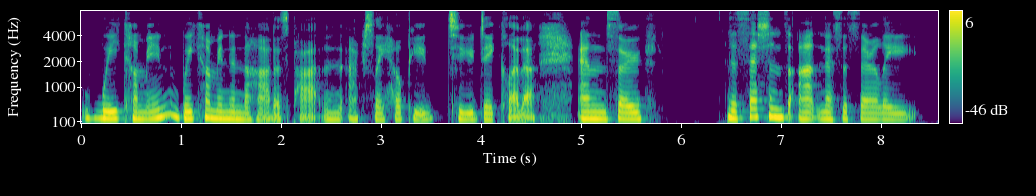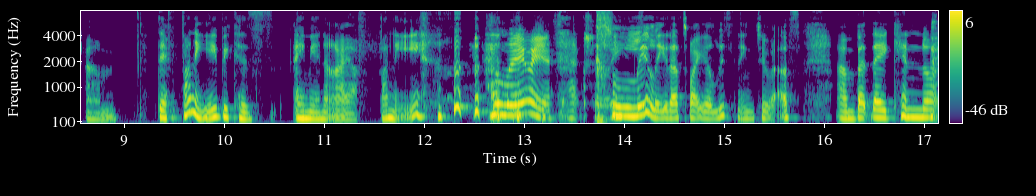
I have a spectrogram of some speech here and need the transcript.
we come in. We come in in the hardest part and actually help you to declutter. And so the sessions aren't necessarily um, they're funny because Amy and I are funny. Hilarious, actually. Clearly, that's why you're listening to us. Um, but they cannot,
